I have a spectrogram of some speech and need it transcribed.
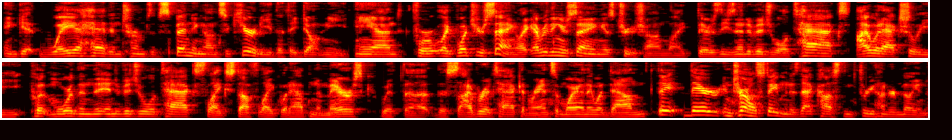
and get way ahead in terms of spending on security that they don't need. And for like what you're saying, like everything you're saying is true, Sean. Like there's these individual attacks. I would actually put more than the individual attacks, like stuff like what happened to Maersk with uh, the cyber attack and ransomware and they went down. They, their internal statement is that cost them $300 million.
